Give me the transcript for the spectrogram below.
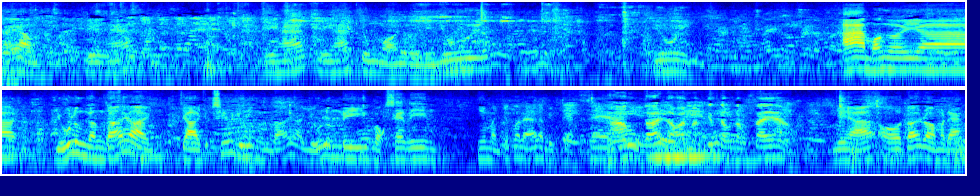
Thấy không? Đi hát. Đi hát đi hát chung mọi người thì vui lắm. Vui. À mọi người à, vũ luân gần tới rồi. Chờ chút xíu vũ luân gần tới rồi. Vũ luân đi một xe riêng nhưng mà chắc có lẽ là bị kẹt xe. Không gì. tới rồi mà kiếm đầu đầu xe Vậy hả? Ồ tới rồi mà đang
